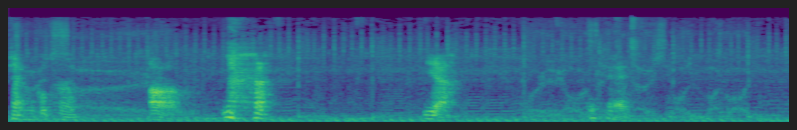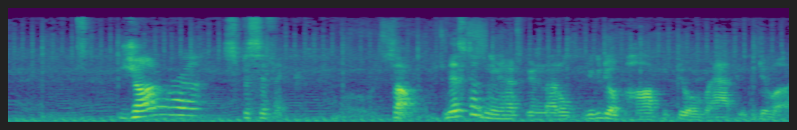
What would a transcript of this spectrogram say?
technical term. Um, yeah. Okay. Genre specific. So, this doesn't even have to be metal. You could do a pop, you could do a rap, you could do a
